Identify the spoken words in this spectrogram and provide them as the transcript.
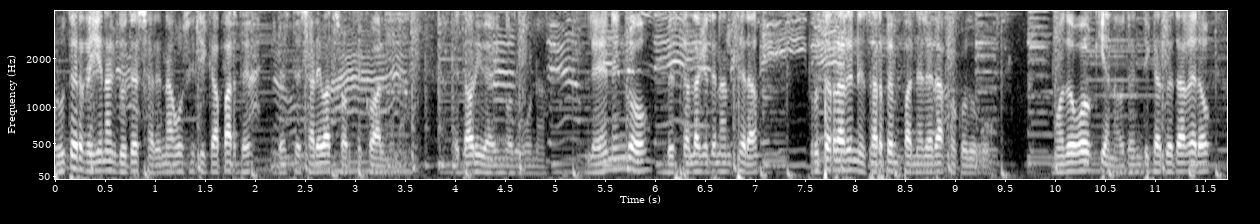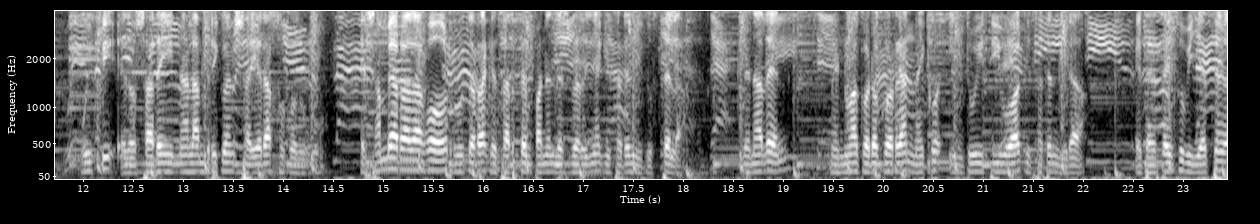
Router gehienak dute sare nagusitik aparte, beste sare bat sortzeko almena. Eta hori da egingo duguna. Lehenengo, beste aldaketen antzera, routerraren ezarpen panelera joko dugu. Modo egokian autentikatu eta gero, wifi edo sare inalambrikoen saiera joko dugu. Esan beharra dago routerrak ezarpen panel desberdinak izaten dituztela. Dena den, menuak orokorrean nahiko intuitiboak izaten dira, eta ez zaizu bilatzen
